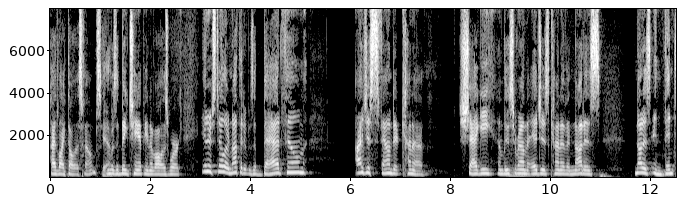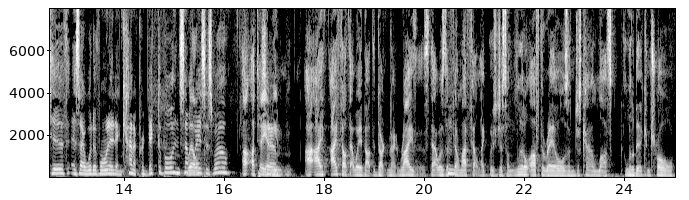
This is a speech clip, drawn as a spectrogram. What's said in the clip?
I liked all his films Yeah. and was a big champion of all his work. Interstellar, not that it was a bad film, I just found it kind of shaggy and loose Mm. around the edges, kind of, and not as not as inventive as I would have wanted, and kind of predictable in some Well, ways as well. I'll, I'll tell you. I mean, I, I felt that way about The Dark Knight Rises. That was the Hmm. film I felt like was just a little off the rails and just kind of lost a little bit of control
